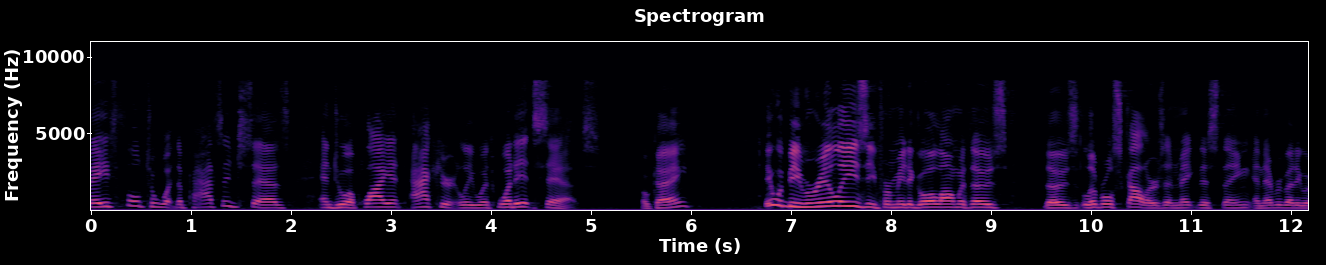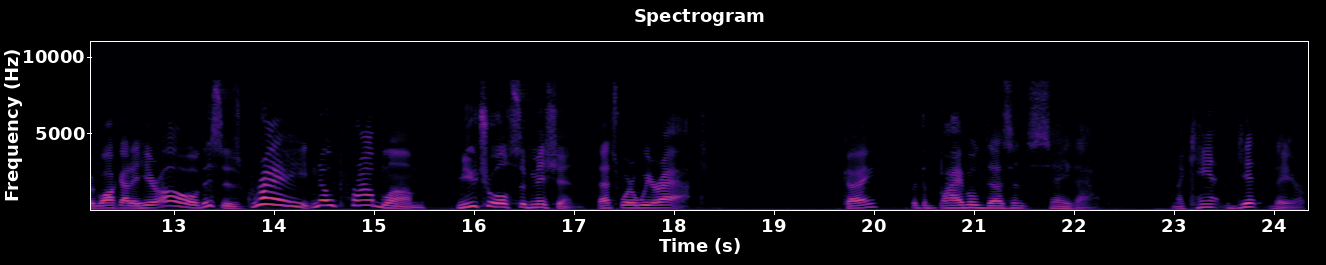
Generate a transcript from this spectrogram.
faithful to what the passage says and to apply it accurately with what it says. Okay? It would be real easy for me to go along with those those liberal scholars and make this thing and everybody would walk out of here, "Oh, this is great. No problem." Mutual submission. That's where we're at. Okay? But the Bible doesn't say that. And I can't get there.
